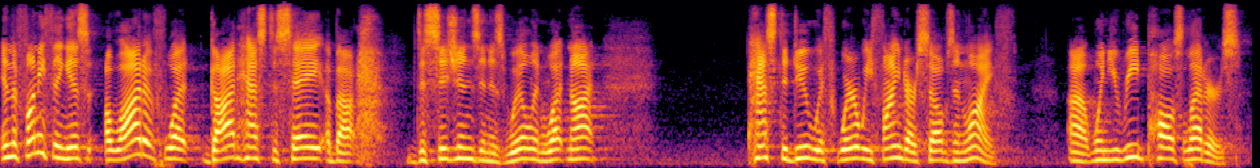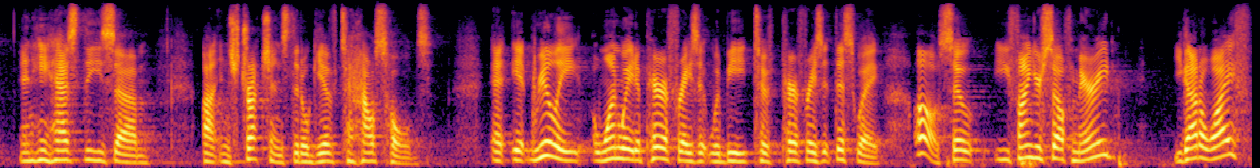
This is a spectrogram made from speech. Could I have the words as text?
And the funny thing is, a lot of what God has to say about decisions and His will and whatnot has to do with where we find ourselves in life. Uh, when you read Paul's letters, and he has these um, uh, instructions that he'll give to households, it really, one way to paraphrase it would be to paraphrase it this way Oh, so you find yourself married? You got a wife?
